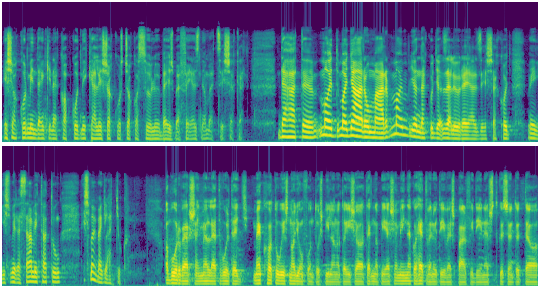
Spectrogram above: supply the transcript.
és akkor mindenkinek kapkodni kell, és akkor csak a szőlőbe is befejezni a meccéseket. De hát majd, majd nyáron már, majd jönnek ugye az előrejelzések, hogy mégis mire számíthatunk, és majd meglátjuk. A borverseny mellett volt egy megható és nagyon fontos pillanata is a tegnapi eseménynek. A 75 éves Pál Fidénest köszöntötte a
